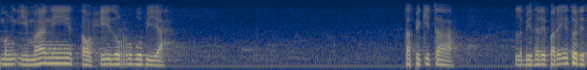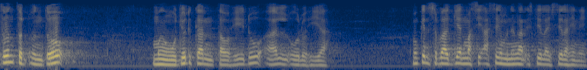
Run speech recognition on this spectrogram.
mengimani tauhidur rububiyah. Tapi kita lebih daripada itu dituntut untuk mewujudkan tauhidu al-uluhiyah. Mungkin sebagian masih asing mendengar istilah-istilah ini.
